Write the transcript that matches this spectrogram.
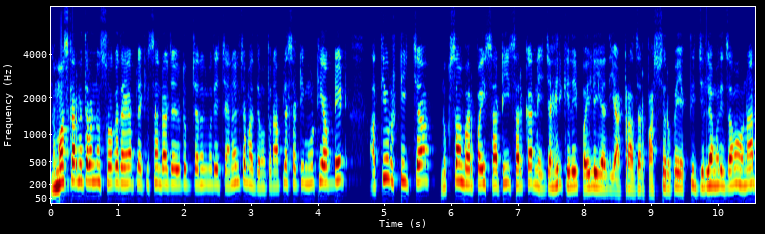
नमस्कार मित्रांनो स्वागत आहे आपल्या किसान राजा यूट्यूब चॅनलमध्ये चॅनलच्या माध्यमातून आपल्यासाठी मोठी अपडेट अतिवृष्टीच्या नुकसान भरपाईसाठी सरकारने जाहीर केलेली पहिली यादी अठरा हजार पाचशे रुपये एकतीस जिल्ह्यामध्ये जमा होणार.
